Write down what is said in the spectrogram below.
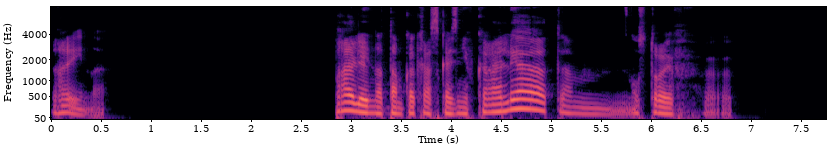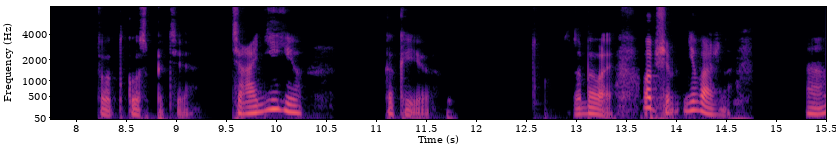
Рейна. Параллельно там как раз казнив короля, там устроив э, вот, господи, тиранию, как ее, забываю. В общем, неважно. А,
